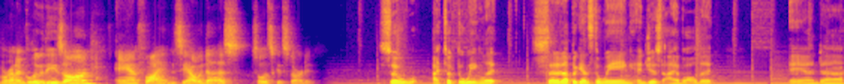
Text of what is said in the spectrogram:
We're gonna glue these on and fly it and see how it does. So let's get started. So I took the winglet, set it up against the wing and just eyeballed it and uh,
